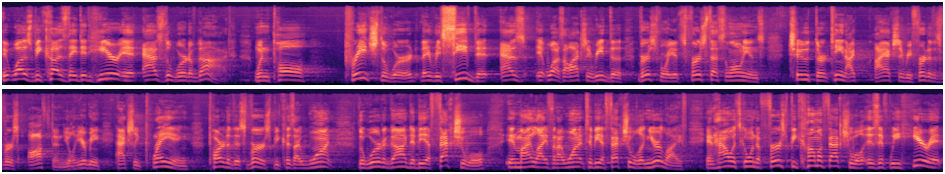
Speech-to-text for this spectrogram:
It was because they did hear it as the word of God when Paul preached the word, they received it as it was. I'll actually read the verse for you. It's 1 Thessalonians 2:13. I I actually refer to this verse often. You'll hear me actually praying part of this verse because I want the Word of God to be effectual in my life and I want it to be effectual in your life. And how it's going to first become effectual is if we hear it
